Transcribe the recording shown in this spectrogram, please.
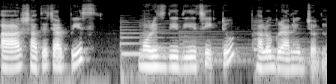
আর সাথে চার পিস মরিচ দিয়ে দিয়েছি একটু ভালো গ্রানের জন্য।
